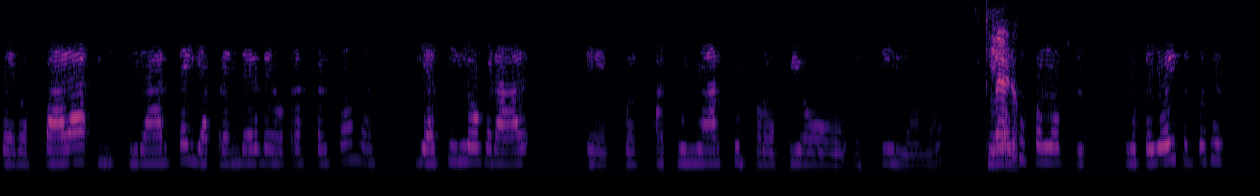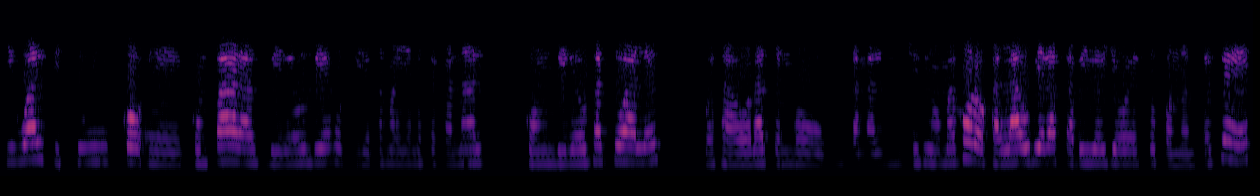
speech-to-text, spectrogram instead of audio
pero para inspirarte y aprender de otras personas y así lograr eh, pues acuñar tu propio estilo, ¿no? Claro. eso fue lo, lo que yo hice. Entonces, igual si tú eh, comparas videos viejos que yo tengo ahí en ese canal con videos actuales, pues ahora tengo un canal muchísimo mejor. Ojalá hubiera sabido yo eso cuando empecé,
